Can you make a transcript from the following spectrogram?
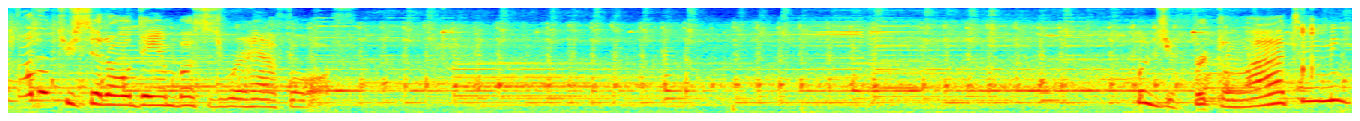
I thought you said all damn buses were half off. What did you freaking lie to me?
